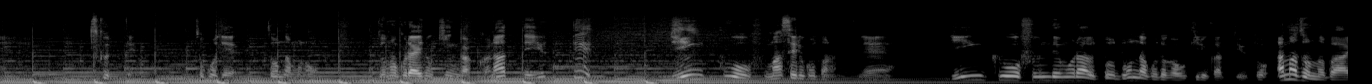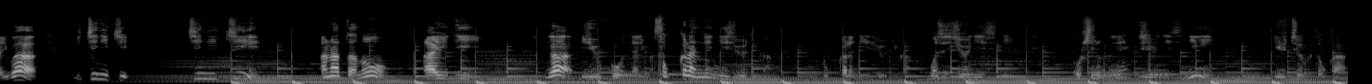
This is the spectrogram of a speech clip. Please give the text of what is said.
えー、作ってそこでどんなものどのくらいの金額かなって言ってリンクを踏ませることなんですね。リンクを踏んでもらうとどんなことが起きるかっていうと Amazon の場合は1日1日あなたの ID が有効になります。そこからね24時間。そこから24時間。もし12時にお昼のね。12時に YouTube とか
